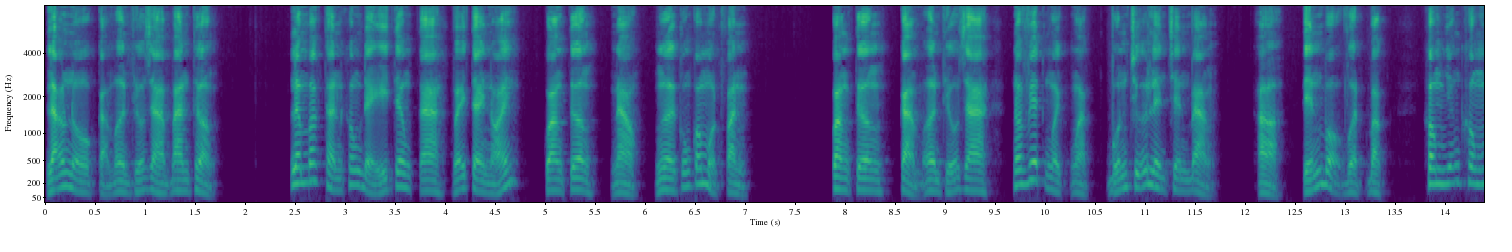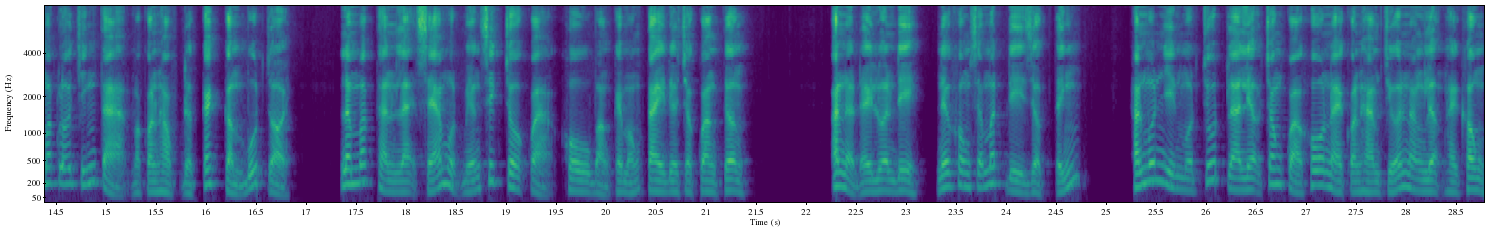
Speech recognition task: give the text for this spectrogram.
lão nô cảm ơn thiếu gia ban thưởng. Lâm Bắc Thần không để ý tới ông ta, vẫy tay nói, Quang Tương, nào, người cũng có một phần. Quang Tương cảm ơn thiếu gia, nó viết ngoạch ngoạc bốn chữ lên trên bảng. Ở, tiến bộ vượt bậc, không những không mắc lỗi chính tả mà còn học được cách cầm bút rồi. Lâm Bắc Thần lại xé một miếng xích trô quả khô bằng cái móng tay đưa cho Quang Tương. Ăn ở đây luôn đi, nếu không sẽ mất đi dược tính. Hắn muốn nhìn một chút là liệu trong quả khô này còn hàm chứa năng lượng hay không,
